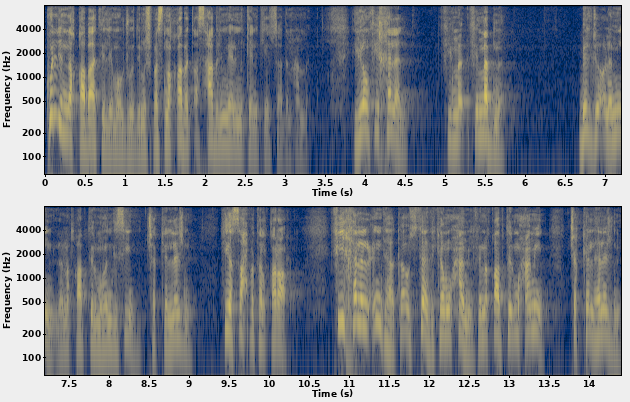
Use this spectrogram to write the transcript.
كل النقابات اللي موجودة مش بس نقابة أصحاب المهن الميكانيكيه أستاذ محمد؟ اليوم في خلل. في في مبنى. بيلجأوا لمين؟ لنقابة المهندسين تشكل لجنة هي صاحبة القرار. في خلل عندها كأستاذي كمحامي في نقابة المحامين تشكلها لجنة.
